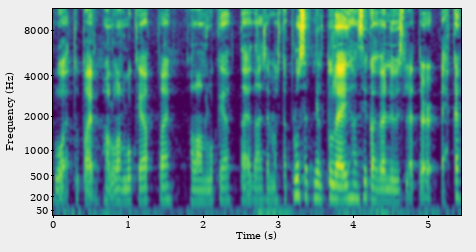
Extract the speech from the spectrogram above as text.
luettu tai haluan lukea tai alan lukea tai jotain semmoista. Plus, että niiltä tulee ihan sika hyvä newsletter, ehkä,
